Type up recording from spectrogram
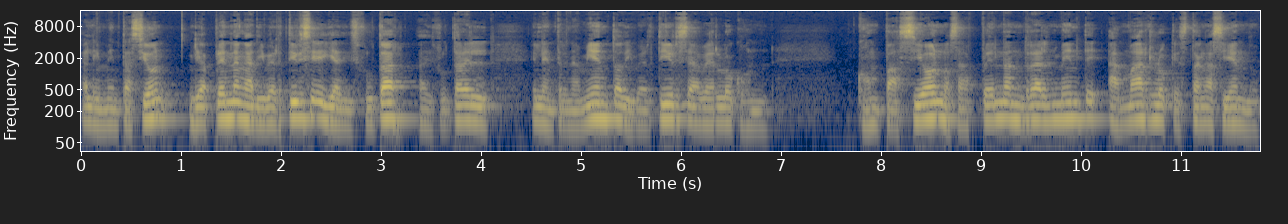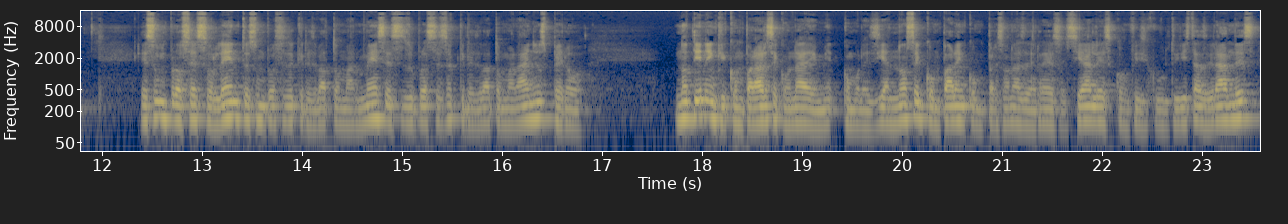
alimentación y aprendan a divertirse y a disfrutar, a disfrutar el, el entrenamiento, a divertirse, a verlo con, con pasión, o sea, aprendan realmente a amar lo que están haciendo es un proceso lento, es un proceso que les va a tomar meses, es un proceso que les va a tomar años, pero no tienen que compararse con nadie. Como les decía, no se comparen con personas de redes sociales, con fisiculturistas grandes.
